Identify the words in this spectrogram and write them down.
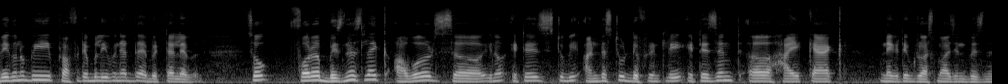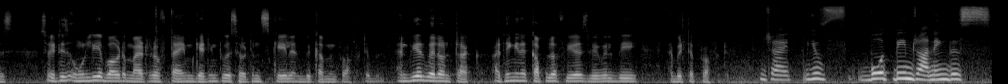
we're going to be profitable even at the EBITDA level. So for a business like ours, uh, you know, it is to be understood differently. It isn't a high CAC negative gross margin business. So it is only about a matter of time getting to a certain scale and becoming profitable. And we are well on track. I think in a couple of years we will be a bit profitable. Right. You've both been running this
